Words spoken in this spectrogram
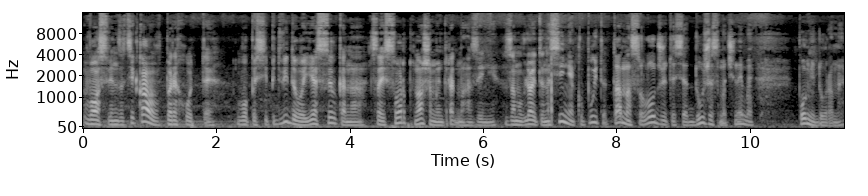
вас він зацікавив, переходьте в описі під відео. Є ссылка на цей сорт в нашому інтернет-магазині. Замовляйте насіння, купуйте та насолоджуйтеся дуже смачними помідорами.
